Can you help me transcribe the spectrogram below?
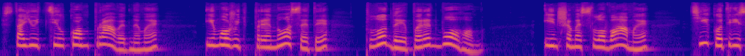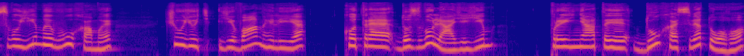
стають цілком праведними і можуть приносити плоди перед Богом. Іншими словами, ті, котрі своїми вухами чують Євангеліє, котре дозволяє їм прийняти Духа Святого,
